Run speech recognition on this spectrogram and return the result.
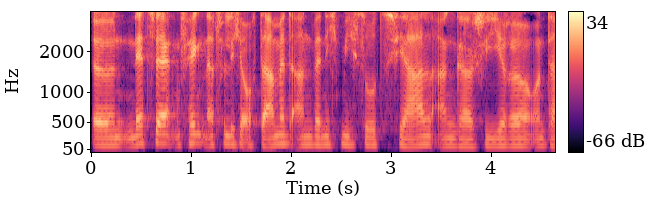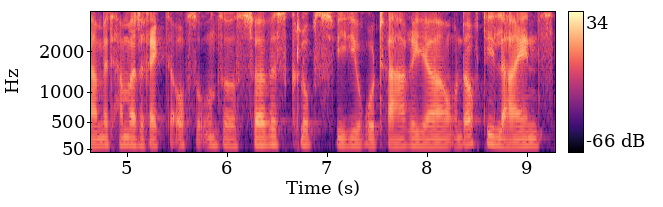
Äh, Netzwerken fängt natürlich auch damit an, wenn ich mich sozial engagiere und damit haben wir direkt auch so unsere Serviceclubs wie die Rotaria und auch die Lions,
